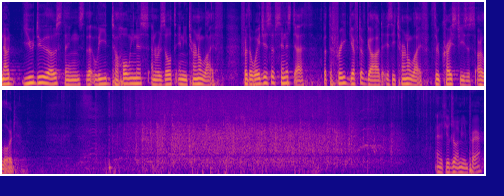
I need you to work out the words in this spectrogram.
Now you do those things that lead to holiness and result in eternal life. For the wages of sin is death, but the free gift of God is eternal life through Christ Jesus our Lord. And if you'll join me in prayer.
